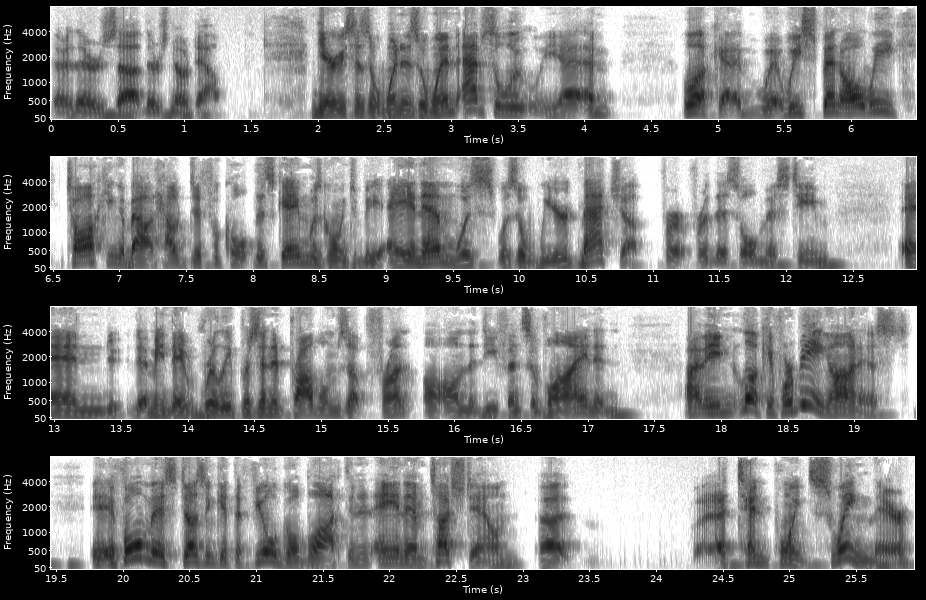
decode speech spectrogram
There, there's uh, there's no doubt. Gary says a win is a win. Absolutely. And look, uh, we spent all week talking about how difficult this game was going to be. A and M was was a weird matchup for for this Ole Miss team, and I mean they really presented problems up front on the defensive line. And I mean, look, if we're being honest, if Ole Miss doesn't get the field goal blocked in an A and M touchdown, uh, a ten point swing there.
